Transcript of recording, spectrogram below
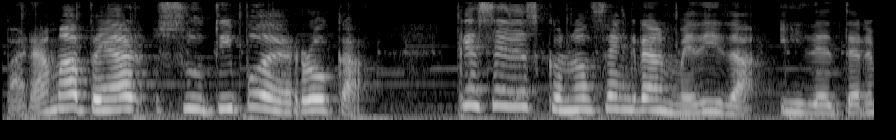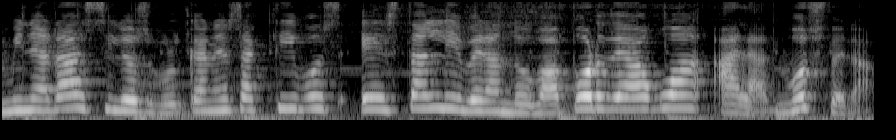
para mapear su tipo de roca, que se desconoce en gran medida, y determinará si los volcanes activos están liberando vapor de agua a la atmósfera.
